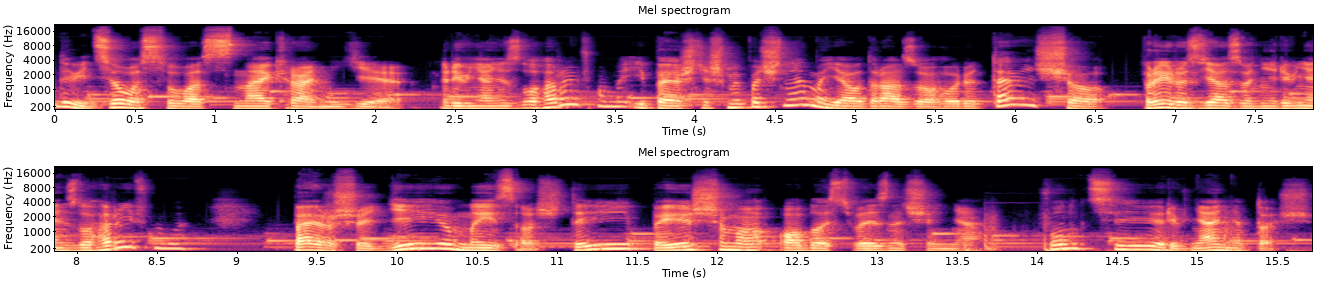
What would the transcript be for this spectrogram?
Дивіться, ось у вас на екрані є рівняння з логарифмами, і перш ніж ми почнемо, я одразу говорю те, що при розв'язуванні рівнянь з логарифмами першою дією ми завжди пишемо область визначення функції, рівняння тощо.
